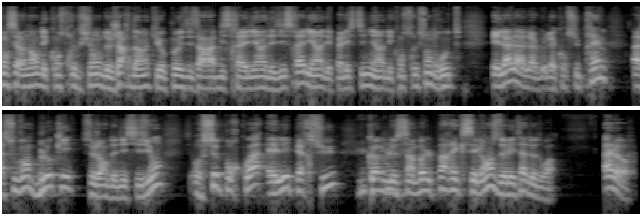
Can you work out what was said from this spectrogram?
concernant des constructions de jardins qui opposent des Arabes israéliens, des Israéliens, des Palestiniens, des constructions de routes. Et là, la, Cour suprême a souvent bloqué ce genre de décision, ce pourquoi elle est perçue comme le symbole par excellence de l'état de droit. Alors,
